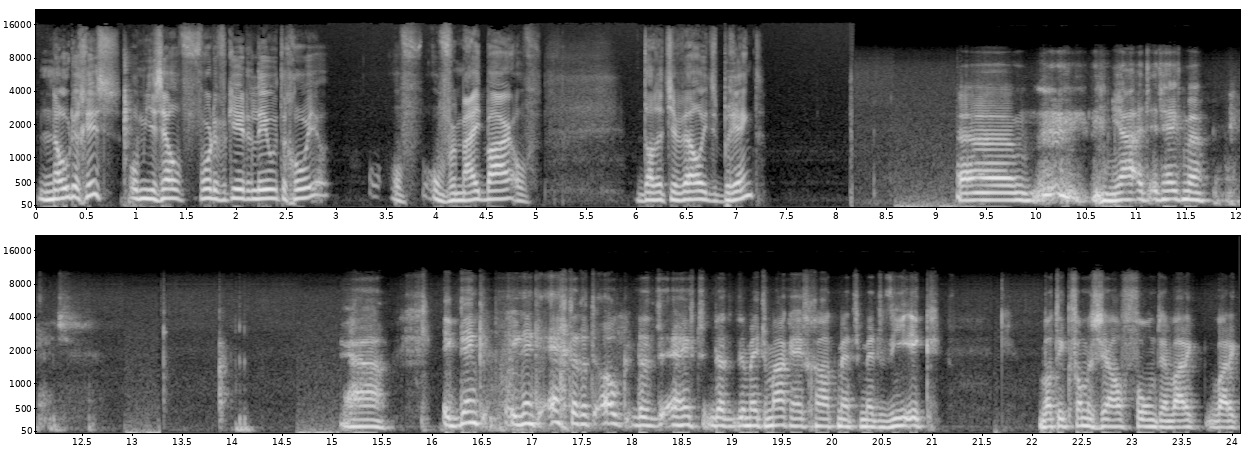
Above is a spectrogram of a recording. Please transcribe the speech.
nodig is om jezelf voor de verkeerde leeuwen te gooien? Of onvermijdbaar? Of dat het je wel iets brengt? Um, ja, het, het heeft me. Ja, ik denk, ik denk echt dat het ook dat het heeft, dat het ermee te maken heeft gehad met, met wie ik, wat ik van mezelf vond en waar ik, waar ik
